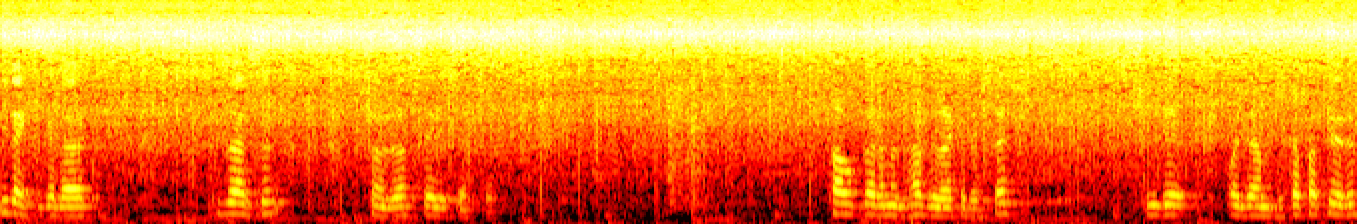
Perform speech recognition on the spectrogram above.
Bir dakika daha kızarsın. Sonra servis yapacağız. Tavuklarımız hazır arkadaşlar. Şimdi ocağımızı kapatıyoruz.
